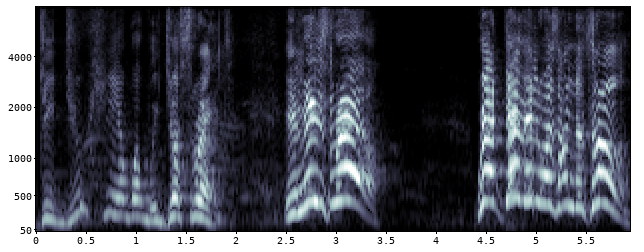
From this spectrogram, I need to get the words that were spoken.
did you hear what we just read? In Israel, where David was on the throne,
